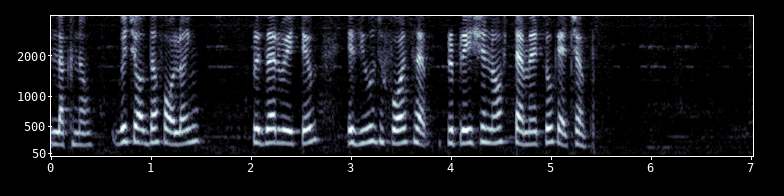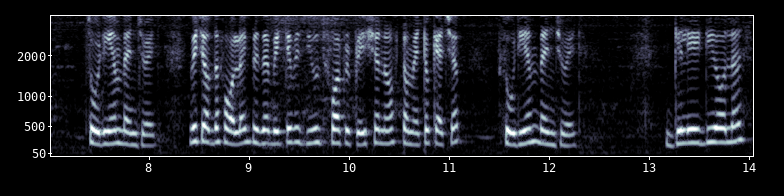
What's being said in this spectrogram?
Lucknow. Which of the following preservative is used for preparation of tomato ketchup? Sodium benzoate. Which of the following preservative is used for preparation of tomato ketchup? Sodium benzoate. Gladiolus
